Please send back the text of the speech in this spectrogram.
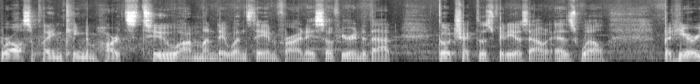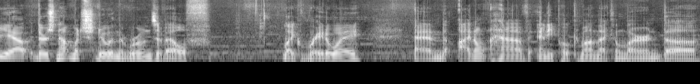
we're also playing Kingdom Hearts 2 on Monday, Wednesday, and Friday. So if you're into that, go check those videos out as well. But here, yeah, there's not much to do in the Ruins of Alph, like right away. And I don't have any Pokemon that can learn the,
